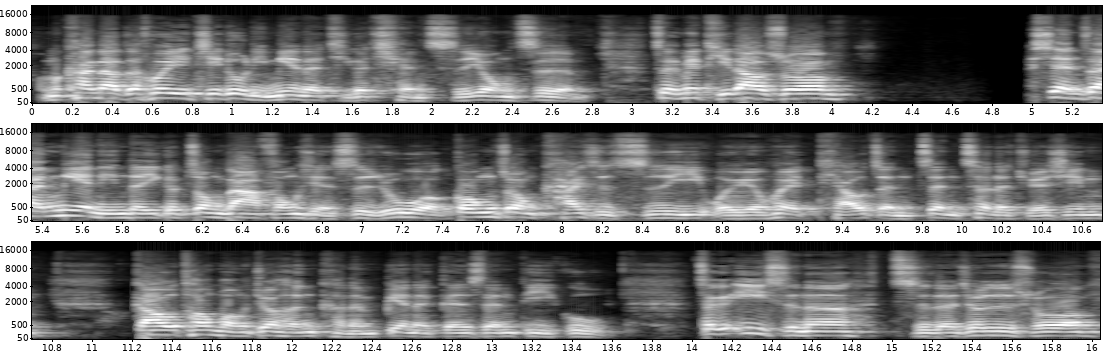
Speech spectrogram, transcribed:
我们看到这会议记录里面的几个遣词用字，这里面提到说，现在面临的一个重大风险是，如果公众开始质疑委员会调整政策的决心。高通膨就很可能变得根深蒂固，这个意思呢，指的就是说，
